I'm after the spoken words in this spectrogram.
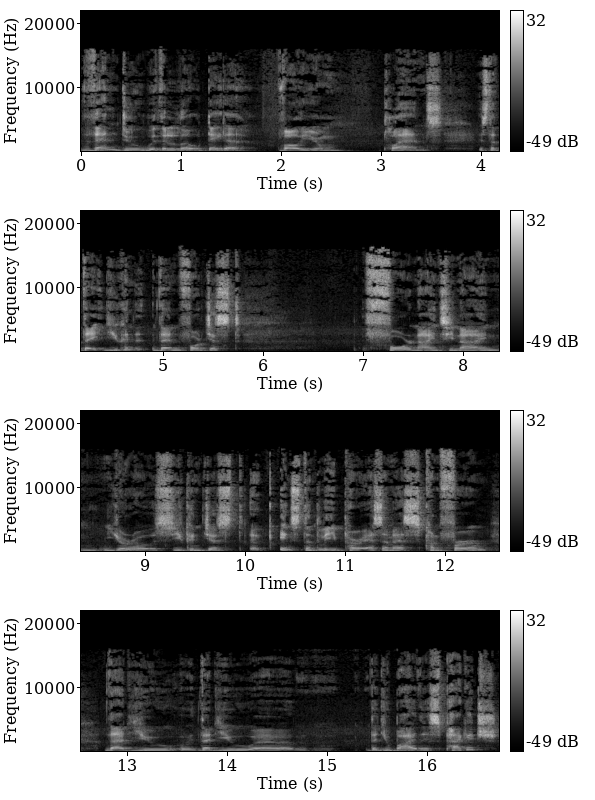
then do with the low data volume plans is that they you can then for just 499 euros you can just uh, instantly per sms confirm that you that you uh, that you buy this package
